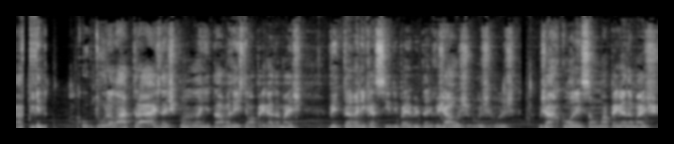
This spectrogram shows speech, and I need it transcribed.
a vida, a cultura lá atrás da Espanha e tal, mas eles têm uma pegada mais britânica, assim, do Império Britânico. Já os, os, os, os são uma pegada mais,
